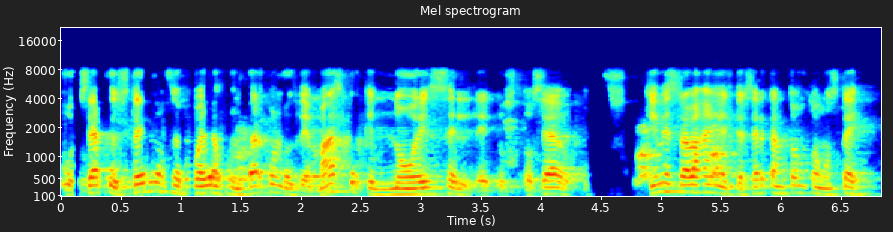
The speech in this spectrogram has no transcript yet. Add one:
O sea que usted no se puede juntar con los demás porque no es el, el- o sea, ¿quiénes trabajan en el tercer cantón con usted?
